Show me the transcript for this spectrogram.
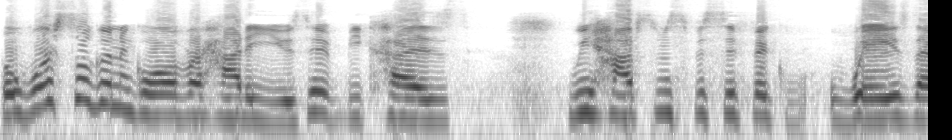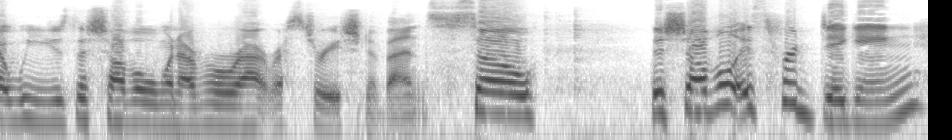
But we're still going to go over how to use it because we have some specific ways that we use the shovel whenever we're at restoration events. So the shovel is for digging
